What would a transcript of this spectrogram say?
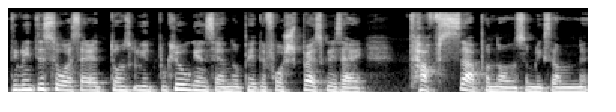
Det blir inte så, så här, att de skulle ut på krogen sen och Peter Forsberg skulle så här, tafsa på någon som liksom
